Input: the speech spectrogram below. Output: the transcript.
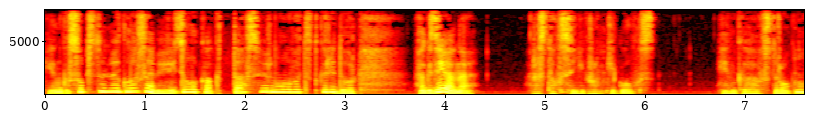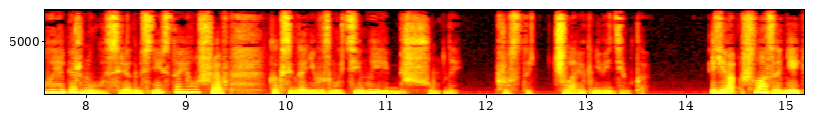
Инга собственными глазами видела, как та свернула в этот коридор. «А где она?» — раздался негромкий голос. Инга вздрогнула и обернулась. Рядом с ней стоял шеф, как всегда невозмутимый и бесшумный. Просто человек-невидимка. Я шла за ней.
